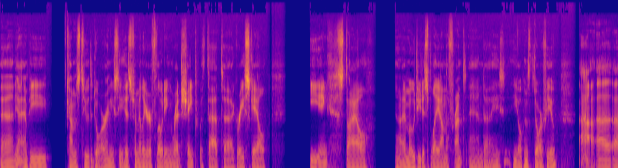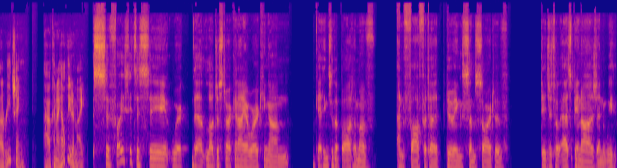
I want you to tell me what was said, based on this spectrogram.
And yeah, MP comes to the door, and you see his familiar floating red shape with that uh, grayscale e ink style uh, emoji display on the front. And uh, he, he, opens the door for you. Ah, uh, uh, reaching. How can I help you tonight? Suffice it to say, we're, that Logistark and I are working on getting to the bottom of Anthophita doing some sort of digital espionage, and we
